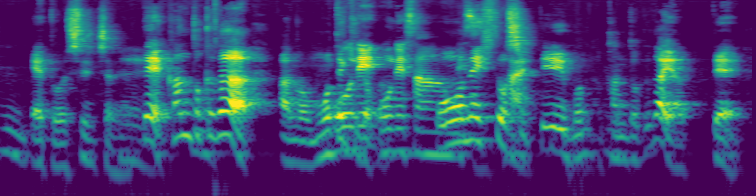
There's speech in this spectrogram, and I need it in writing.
うんえっと、しんちゃんやって、監督が、あの、モテキ大根、さん。大根仁はいっていう監督がやって、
